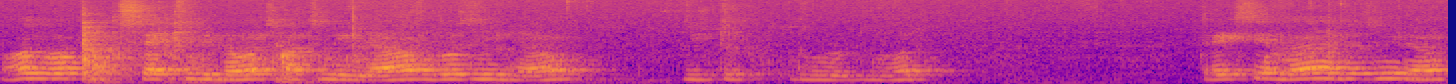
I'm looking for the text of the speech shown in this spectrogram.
Olha, 7 milhões, 4 milhões, 12 milhões. De tudo, do, do, 3 semanas, 12 milhões.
